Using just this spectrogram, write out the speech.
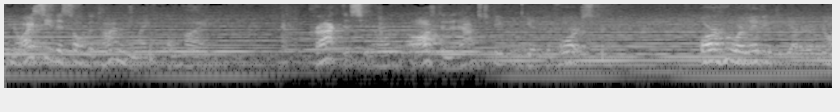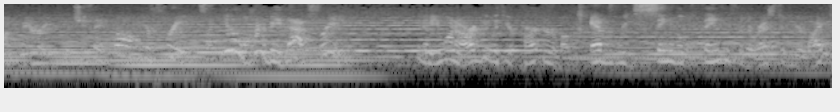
You know, I see this all the time in my, in my practice. You know, often it happens to people who get divorced or who are living together and not married. Which you think, well, you're free. It's like you don't want to be that free. You know, you want to argue with your partner about every single thing for the rest of your life.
